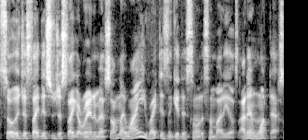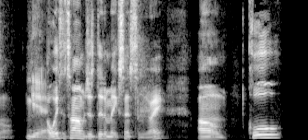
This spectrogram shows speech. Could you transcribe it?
So it's just like this was just like a random ass. So I'm like, why didn't you write this and get this song to somebody else? I didn't want that song. Yeah. a waste of time just didn't make sense to me, right? Um, cool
